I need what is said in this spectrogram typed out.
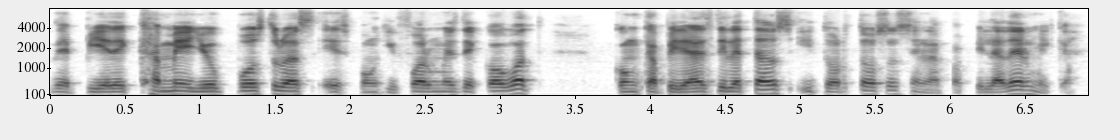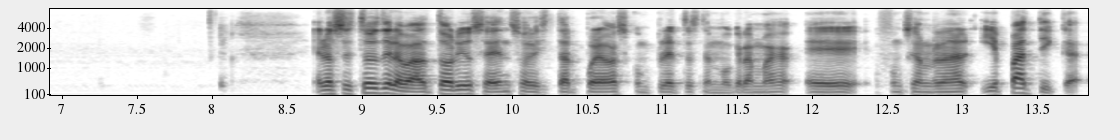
de pie de camello, póstulas espongiformes de cogot, con capilares dilatados y tortosos en la papila dérmica. En los estudios de laboratorio se deben solicitar pruebas completas de hemograma, eh, función renal y hepática,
